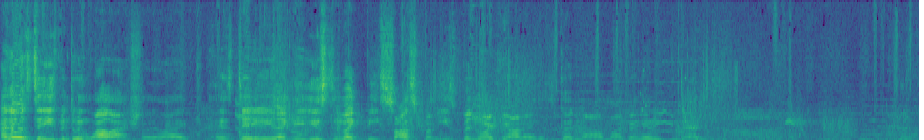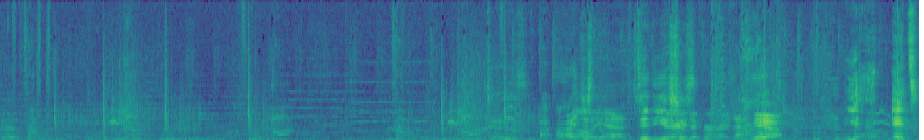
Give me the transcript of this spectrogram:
I know his Diddy's been doing well actually. Like his Diddy, like it used to like be sus, but he's been working on it. and It's good now, in my opinion. Good. Good. Good. I, I oh just yeah. Diddy is very just different right now. yeah, yeah. It's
